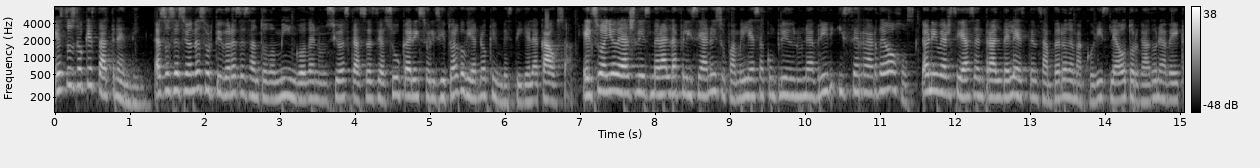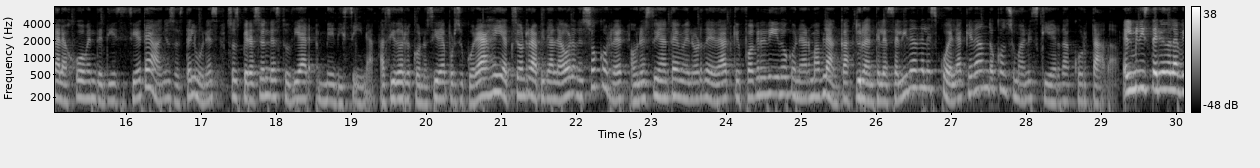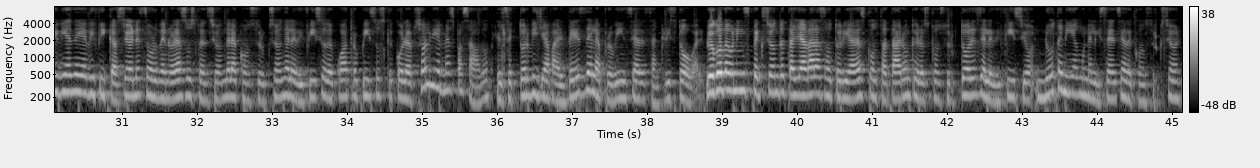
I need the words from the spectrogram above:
Esto es lo que está trending. La Asociación de Surtidores de Santo Domingo denunció escasez de azúcar y solicitó al gobierno que investigue la causa. El sueño de Ashley Esmeralda Feliciano y su familia se ha cumplido en un abrir y cerrar de ojos. La Universidad Central del Este en San Pedro de Macorís le ha otorgado una beca a la joven de 17 años este lunes, su aspiración de estudiar medicina. Ha sido reconocida por su coraje y acción rápida a la hora de socorrer a un estudiante menor de edad que fue agredido con arma blanca durante la salida de la escuela quedando con su mano izquierda cortada. El Ministerio de la Vivienda y Edificaciones ordenó la suspensión de la construcción del edificio de cuatro pisos que colapsó el viernes pasado el sector Villa Valdés de la provincia de San Cristóbal. Luego de una inspección detallada, las autoridades constataron que los constructores del edificio no tenían una licencia de construcción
